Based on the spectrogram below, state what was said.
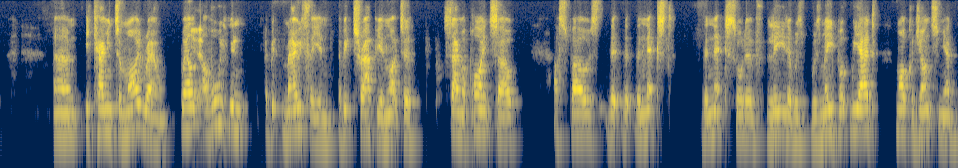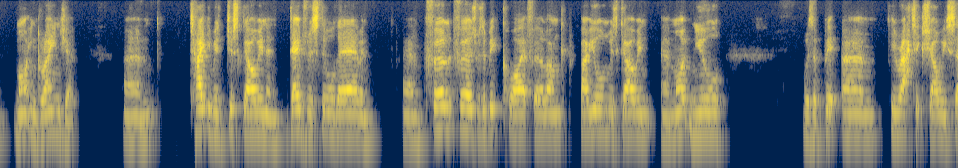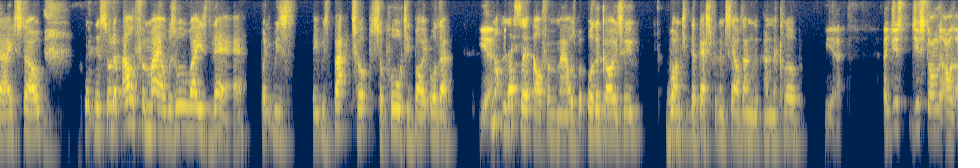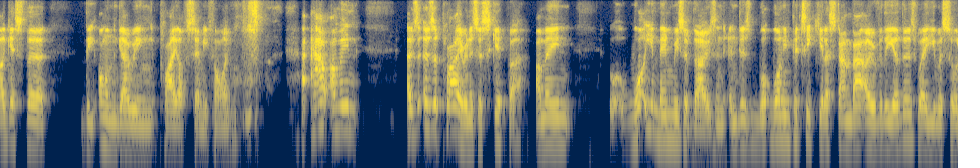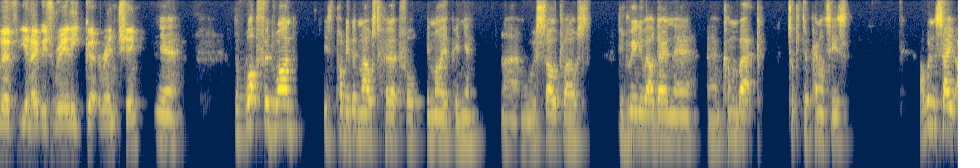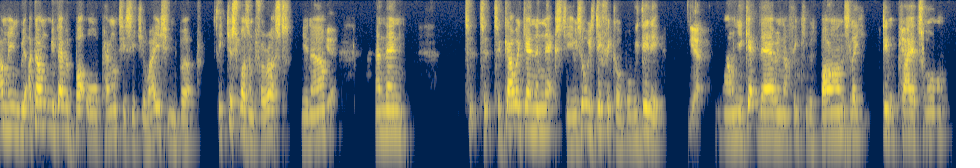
um, he came into my realm. Well, yeah. I've always been a bit mouthy and a bit trappy and like to say my point. So I suppose that the, the, next the next sort of leader was was me. But we had Michael Johnson, we had Martin Grainger. Um, Tatey was just going, and Debs was still there, and um, Fur, Furs was a bit quiet. Furlong, Barry Horne was going, uh, Mike Newell was a bit um, erratic, shall we say? So the, the sort of alpha male was always there, but it was it was backed up, supported by other yeah. not lesser alpha males, but other guys who wanted the best for themselves and, and the club. Yeah. And just just on, I guess the the ongoing playoff semi-finals. How I mean, as as a player and as a skipper, I mean, what are your memories of those? And and does one in particular stand out over the others, where you were sort of, you know, it was really gut wrenching? Yeah, the Watford one is probably the most hurtful, in my opinion. Um, we were so close. Did really well down there. Um, come back, took it to penalties. I wouldn't say. I mean, we, I don't. We've ever bottled penalty situations, but it just wasn't for us, you know. Yeah. And then to, to, to go again the next year was always difficult, but we did it. Yeah. Now, when you get there, and I think it was Barnsley didn't play yeah. at all,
